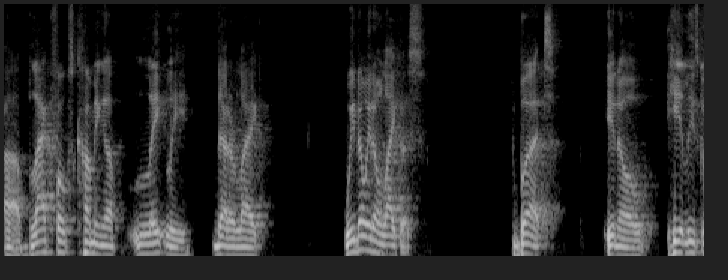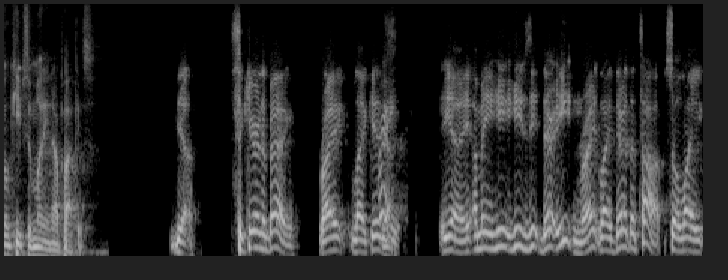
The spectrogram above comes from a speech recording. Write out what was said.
uh black folks coming up lately that are like we know he don't like us but you know he at least gonna keep some money in our pockets Yeah, secure in the bag, right? Like it's Right. Yeah. I mean, he he's they're eating right. Like they're at the top. So like,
